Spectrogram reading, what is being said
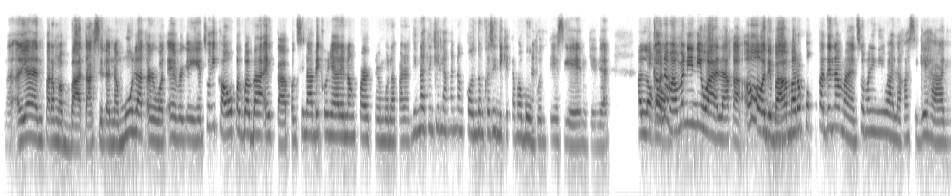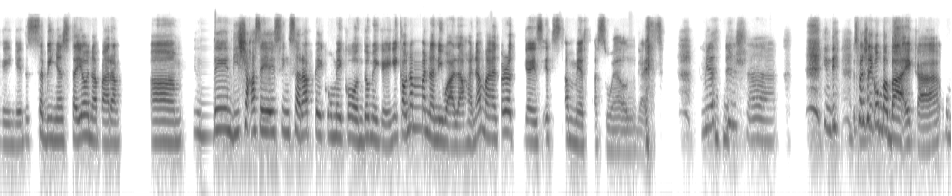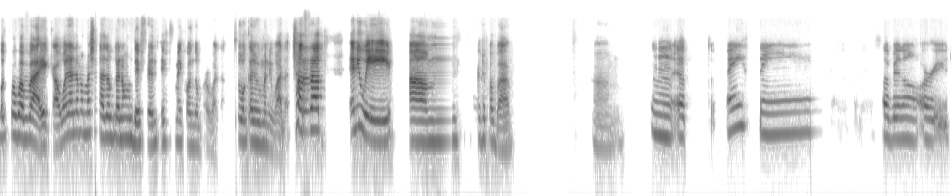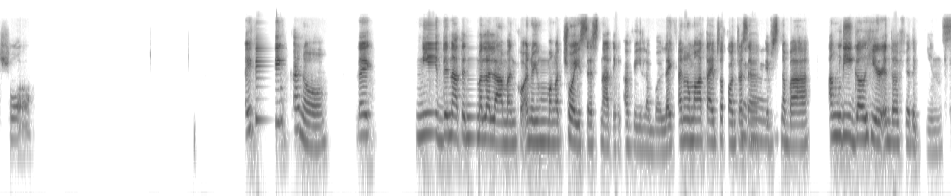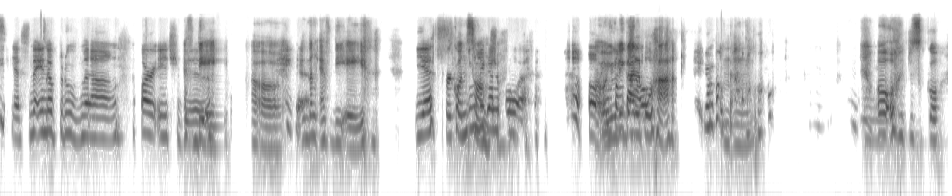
na- ayan, parang mabata sila na mulat or whatever. Ganyan. So, ikaw, pag babae ka, pag sinabi ko nyari ng partner mo na parang, di natin kailangan ng condom kasi hindi kita mabubuntis, ganyan, ganyan. Aloko. Ikaw naman, maniniwala ka. Oo, di ba? Marupok ka din naman. So, maniniwala ka. Sige ha, ganyan. Tapos sabihin niya sa'yo na parang, Um, hindi, hindi siya kasi sing sarap eh kung may condom eh. Kaya ikaw naman naniwala ka naman. Pero guys, it's a myth as well, guys. myth din siya. hindi, especially kung babae ka, kung magpababae ka, wala naman masyadong ganong different if may condom or wala. So, wag kayong maniwala. Charot! Anyway, um, ano pa ba? Um, mm, it, I think, sabi ng RH law, I think, ano, like, need din natin malalaman ko ano yung mga choices nating available. Like, anong mga types of contraceptives mm-hmm. na ba ang legal here in the Philippines. Yes, na inapprove ng RH bill. FDA. Oo. Yeah. ng FDA. Yes. For consumption. Yung legal po ah. Oo, yung, yung legal po ha. Yung pang tao. Oo, Diyos ko.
